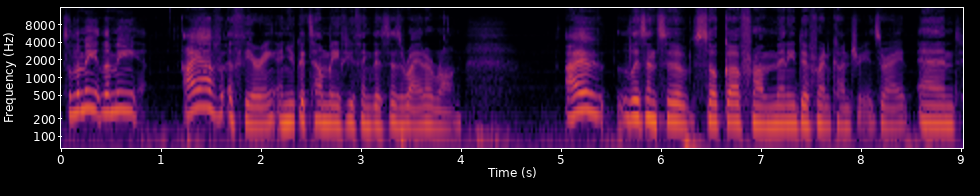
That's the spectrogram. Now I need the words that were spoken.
So let me let me I have a theory and you could tell me if you think this is right or wrong. I've listened to soca from many different countries, right? And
